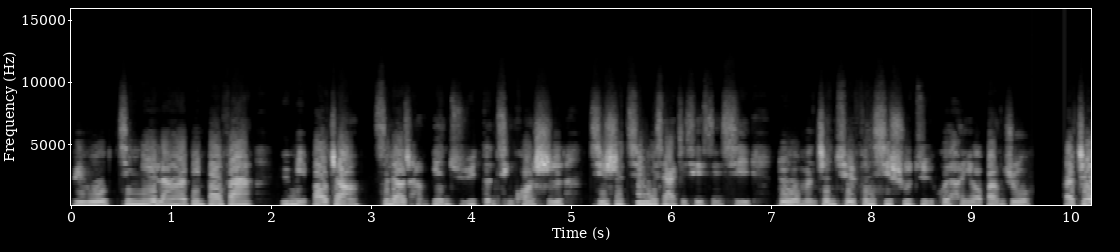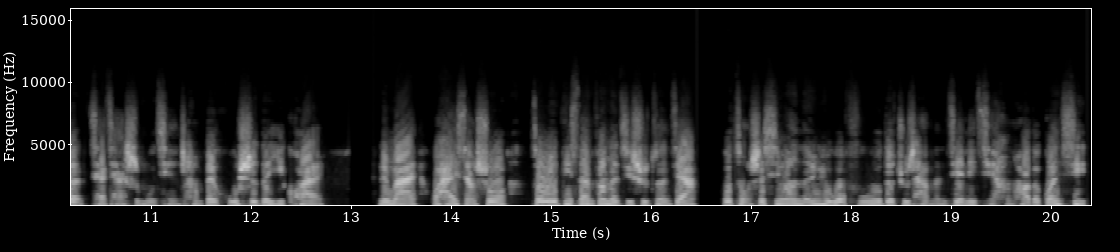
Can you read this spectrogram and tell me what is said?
比如经历蓝耳病爆发、玉米暴涨、饲料厂变局等情况时，及时记录下这些信息，对我们正确分析数据会很有帮助。而这恰恰是目前常被忽视的一块。另外，我还想说，作为第三方的技术专家，我总是希望能与我服务的猪场们建立起很好的关系，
